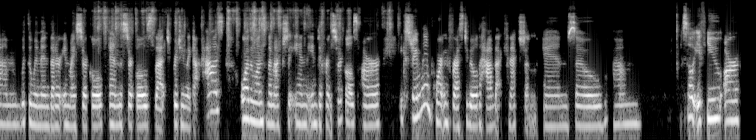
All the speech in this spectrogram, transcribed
um, with the women that are in my circles and the circles that bridging the gap has or the ones that i'm actually in in different circles are extremely important for us to be able to have that connection. And so um, so if you are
